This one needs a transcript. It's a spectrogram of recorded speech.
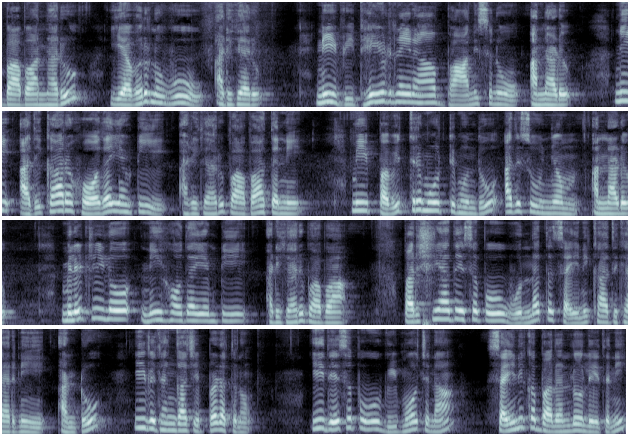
బాబా అన్నారు ఎవరు నువ్వు? అడిగారు. నీ విధేయుడినైన బానిసను అన్నాడు. నీ అధికార హోదా ఏమిటి? అడిగారు బాబా అతన్ని. మీ పవిత్రమూర్తి ముందు అది శూన్యం అన్నాడు. మిలిటరీలో నీ హోదా ఏమిటి? అడిగారు బాబా. పర్షియా దేశపు ఉన్నత సైనికాధికారిని అంటూ ఈ విధంగా చెప్పాడు అతను. ఈ దేశపు విమోచన సైనిక బలంలో లేదని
